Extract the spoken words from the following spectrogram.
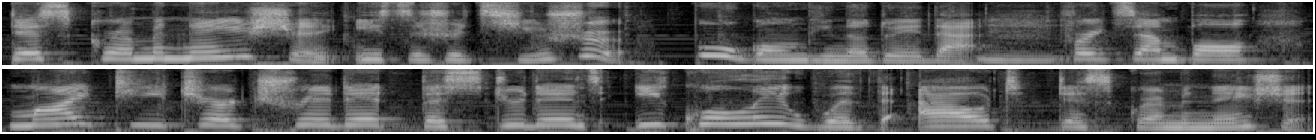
discrimination 意思是歧视。 不公平的对待。For example, my teacher treated the students equally without discrimination。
